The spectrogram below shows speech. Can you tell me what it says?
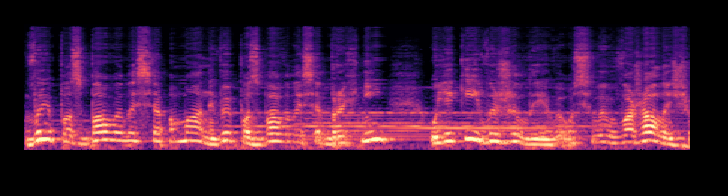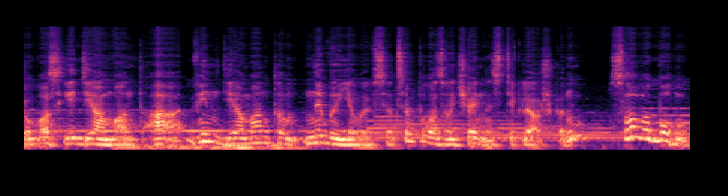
ви позбавилися омани, ви позбавилися брехні, у якій ви жили. Ви ось ви вважали, що у вас є діамант, а він діамантом не виявився. Це була звичайна стекляшка. Ну, слава Богу,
